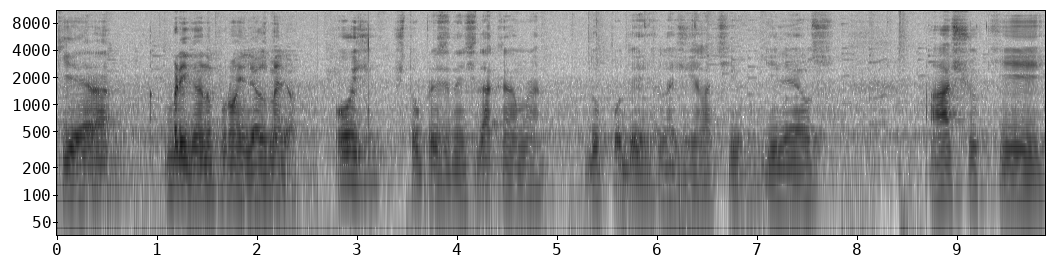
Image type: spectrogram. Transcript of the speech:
que era brigando por um Ilhéus melhor. Hoje estou presidente da Câmara do Poder Legislativo de Ilhéus. Acho que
